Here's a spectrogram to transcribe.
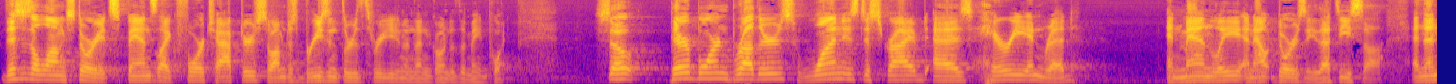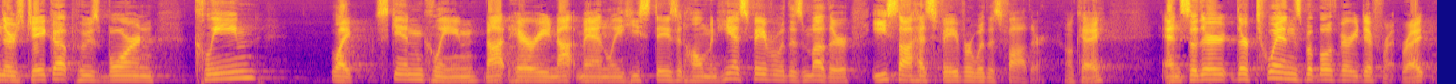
this is a long story. It spans like four chapters so i'm just breezing through the three and then going to the main point. So they're born brothers. One is described as hairy and red and manly and outdoorsy. That's esau. And then there's jacob who's born clean like skin clean, not hairy, not manly. He stays at home and he has favor with his mother. Esau has favor with his father, okay? And so they're, they're twins, but both very different, right?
